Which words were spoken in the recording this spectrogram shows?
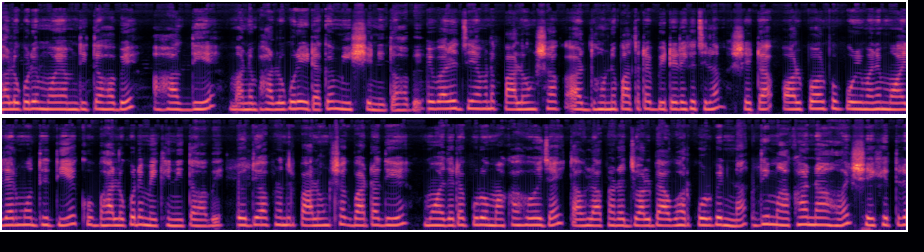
ভালো করে ময়াম দিতে হবে, হাত দিয়ে মানে ভালো করে এটাকে মিশিয়ে নিতে হবে। এবারে যে আমরা পালং শাক আর ধনে পাতাটা বেটে রেখেছিলাম, সেটা অল্প অল্প পরিমাণে ময়দার মধ্যে দিয়ে খুব ভালো করে মেখে নিতে হবে। যদি আপনাদের পালং শাক বাটা দিয়ে ময়দাটা পুরো মাখা হয়ে যায়, তাহলে আপনারা জল ব্যবহার করবেন না। যদি মাখা না হয়, সেক্ষেত্রে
